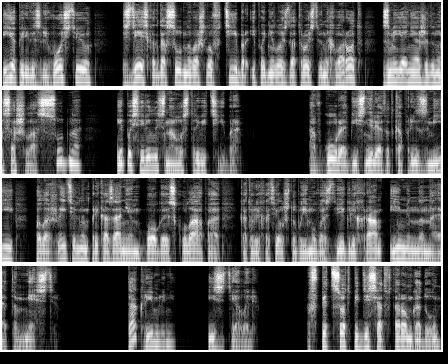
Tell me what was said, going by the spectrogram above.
Ее перевезли в Остию — Здесь, когда судно вошло в Тибр и поднялось до тройственных ворот, змея неожиданно сошла с судна и поселилась на острове Тибра. Авгуры объяснили этот каприз змеи положительным приказанием бога Эскулапа, который хотел, чтобы ему воздвигли храм именно на этом месте. Так римляне и сделали. В 552 году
